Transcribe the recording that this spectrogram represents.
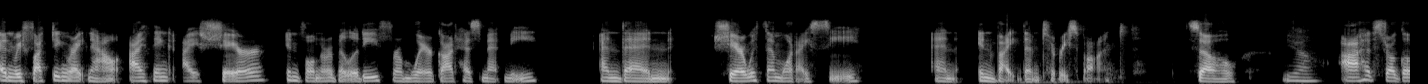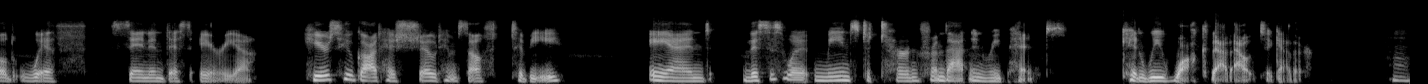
and reflecting right now, I think I share in vulnerability from where God has met me and then share with them what I see and invite them to respond. So, yeah, I have struggled with sin in this area. Here's who God has showed himself to be. And this is what it means to turn from that and repent. Can we walk that out together? Hmm.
